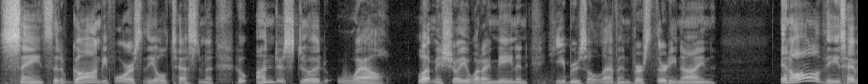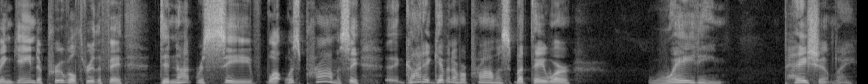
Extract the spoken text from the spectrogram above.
saints that have gone before us in the Old Testament who understood well. Let me show you what I mean in Hebrews 11, verse 39. And all of these, having gained approval through the faith, did not receive what was promised. See, God had given them a promise, but they were waiting patiently.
